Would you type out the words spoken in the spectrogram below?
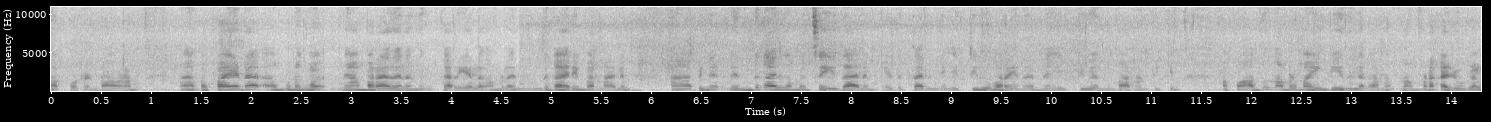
സപ്പോർട്ട് ഉണ്ടാവണം. പപ്പായയുടെ ഗുണങ്ങൾ ഞാൻ പറയാതെ തന്നെ നിങ്ങൾക്കറിയാലോ. നമ്മൾ എന്ത് കാര്യം പറഞ്ഞാലും പിന്നെ എന്ത് കാര്യം നമ്മൾ ചെയ്താലും എടുത്താലും നെഗറ്റീവ് പറയുന്നത് നെഗറ്റീവ് എന്നും പറഞ്ഞുകൊണ്ടിരിക്കും അപ്പോൾ അത് നമ്മൾ മൈൻഡ് ചെയ്തില്ല. കാരണം നമ്മുടെ കഴിവുകൾ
